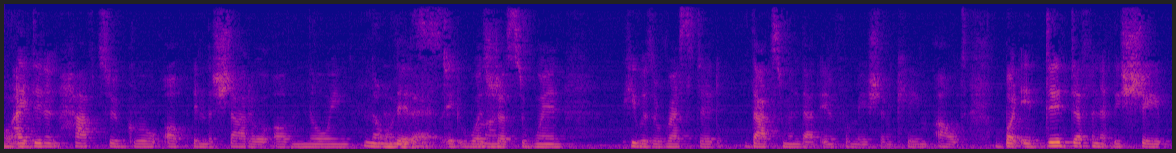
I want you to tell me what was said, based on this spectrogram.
boy. I didn't have to grow up in the shadow of knowing, Knowing this. that. It was Right. just when he was arrested, that's when that information came out. But it did definitely shape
